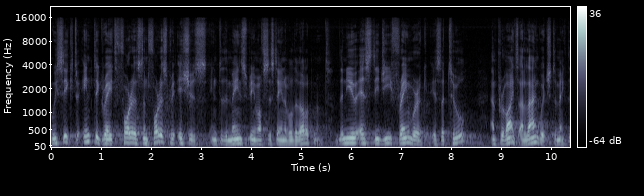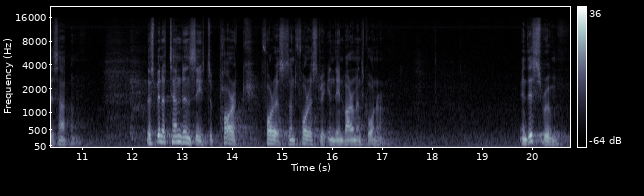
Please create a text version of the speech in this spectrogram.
we seek to integrate forest and forestry issues into the mainstream of sustainable development. The new SDG framework is a tool and provides a language to make this happen. There's been a tendency to park forests and forestry in the environment corner. In this room,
